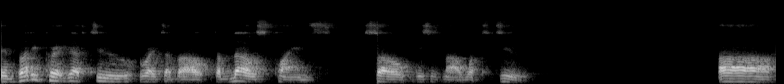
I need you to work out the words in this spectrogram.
Then body paragraph two writes about the lowest points. So this is now what to do. Uh,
